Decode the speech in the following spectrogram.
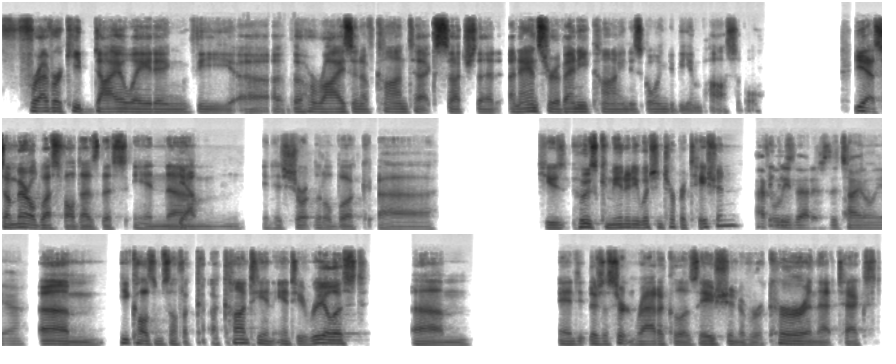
forever keep dilating the uh, the horizon of context such that an answer of any kind is going to be impossible. Yeah, so Merold Westphal does this in Yeah. In his short little book, uh, Whose, Whose Community, Which Interpretation? I think believe that is the title. Yeah. Um, he calls himself a, a Kantian anti-realist, um, and there's a certain radicalization of Ricoeur in that text,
